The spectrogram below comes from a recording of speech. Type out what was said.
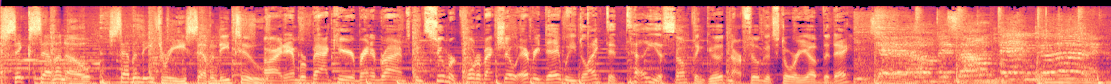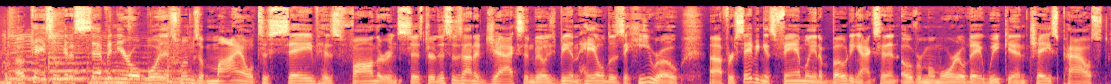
670 7372. All right, and we're back here. Brandon Rhymes, Consumer Quarterback Show. Every day we'd like to tell you something good in our feel good story of the day. Tell me something good. Okay, so we got a seven year old boy that swims a mile to save his father and sister. This is out of Jacksonville. He's being hailed as a hero uh, for saving his family in a boating accident over Memorial Day weekend. Chase Poust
